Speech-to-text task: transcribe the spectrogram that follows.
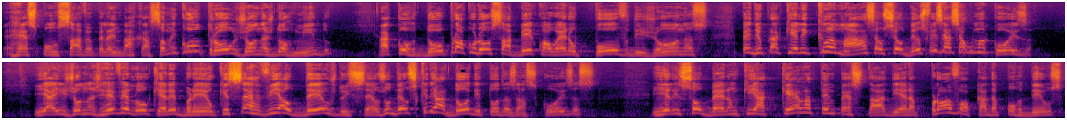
responsável pela embarcação, encontrou Jonas dormindo, acordou, procurou saber qual era o povo de Jonas, pediu para que ele clamasse ao seu Deus, fizesse alguma coisa. E aí Jonas revelou que era hebreu, que servia ao Deus dos céus, o Deus criador de todas as coisas. E eles souberam que aquela tempestade era provocada por Deus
